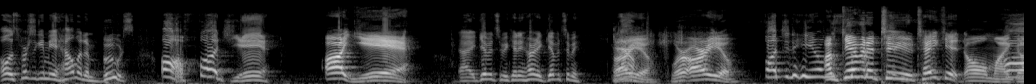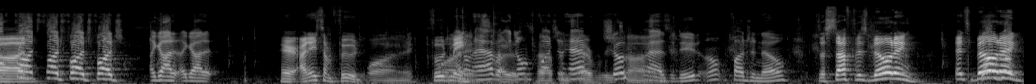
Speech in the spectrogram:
Oh, this person gave me a helmet and boots. Oh, fudge, yeah. Oh, yeah. All right, give it to me, Kenny. Hurry, give it to me. Where are you? Where are you? Fudge in here. on I'm giving it to you. Take it. Oh, my oh, God. fudge, fudge, fudge, fudge. I got it. I got it. Here, I need some food. Why? Food Why? me. I don't have it. does Don't fudge and happen have. every Joke has it, dude. I Don't fudge and no. The stuff is building. It's Go, go, building.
